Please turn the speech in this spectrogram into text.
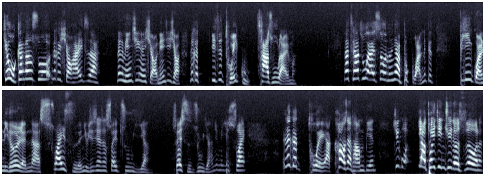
就我刚刚说那个小孩子啊，那个年轻人小年纪小，那个一只腿骨插出来嘛。那插出来的时候，人家不管那个宾馆里头的人呐，摔死人，有些像像摔猪一样，摔死猪一样，就这么一摔，那个腿啊靠在旁边，结果要推进去的时候呢，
